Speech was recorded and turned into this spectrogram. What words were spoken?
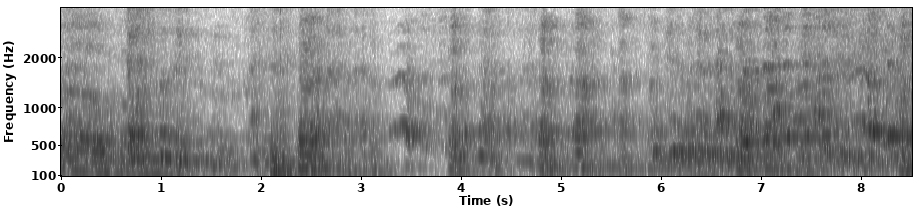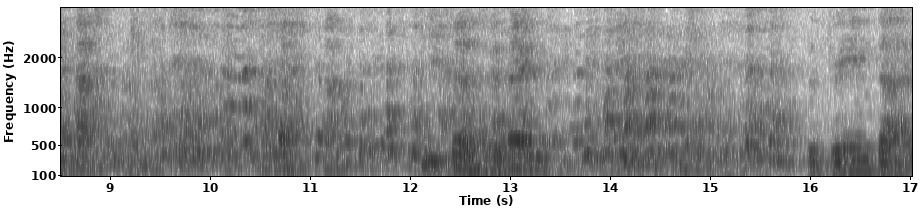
oh, the dream died.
